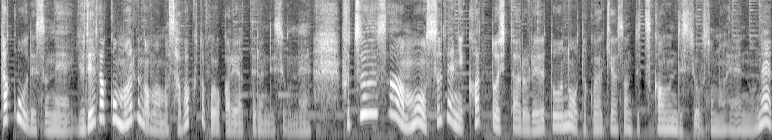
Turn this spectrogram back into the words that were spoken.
タコをですねゆでだこ丸のままさばくところからやってるんですよね。普通さもうすでにカットしてある冷凍のたこ焼き屋さんって使うんですよ。その辺のね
